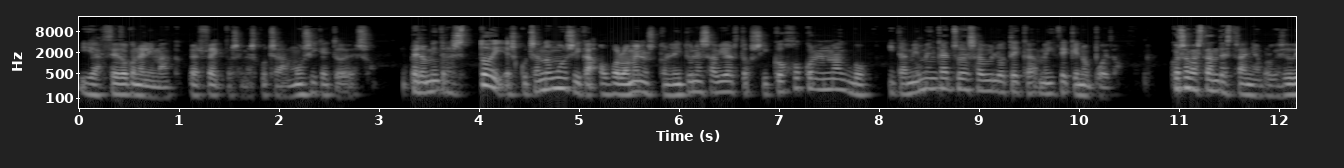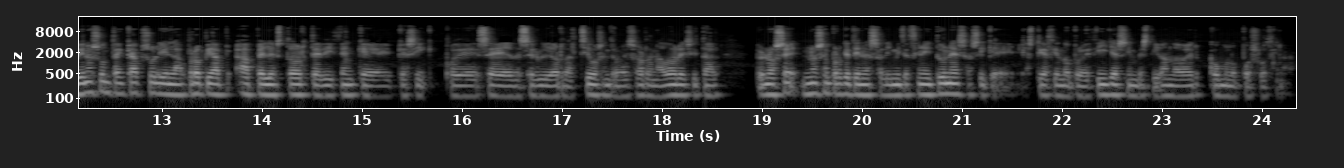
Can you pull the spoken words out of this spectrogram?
y accedo con el iMac. Perfecto, se me escucha la música y todo eso. Pero mientras estoy escuchando música, o por lo menos con el iTunes abierto, si cojo con el MacBook y también me engancho de esa biblioteca, me dice que no puedo. Cosa bastante extraña, porque si tienes un Time Capsule y en la propia Apple Store te dicen que, que sí, puede ser de servidor de archivos entre los ordenadores y tal, pero no sé, no sé por qué tiene esa limitación iTunes, así que estoy haciendo pruebecillas, investigando a ver cómo lo puedo solucionar.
